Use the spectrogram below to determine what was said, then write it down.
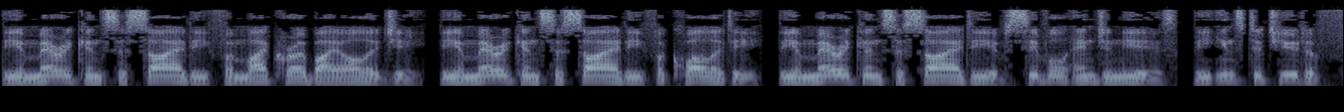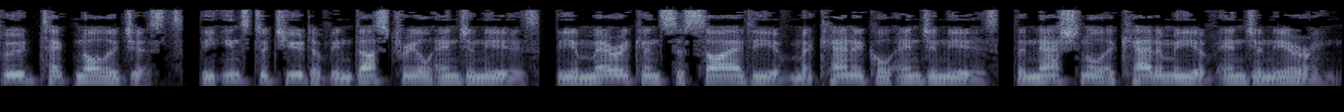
the American Society for Microbiology, the American Society for Quality, the American Society of Civil Engineers, the Institute of Food Technologists, the Institute of Industrial Engineers, the American Society of Mechanical Engineers, the National National Academy of Engineering,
